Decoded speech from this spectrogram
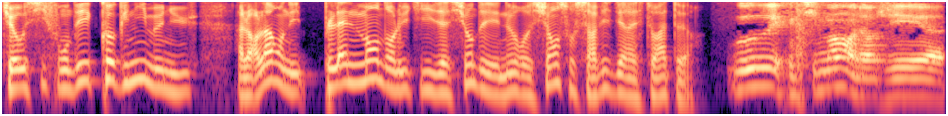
Tu as aussi fondé Cogni Menu. Alors là, on est pleinement dans l'utilisation des neurosciences au service des restaurateurs. Oui, effectivement. Alors j'ai euh,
